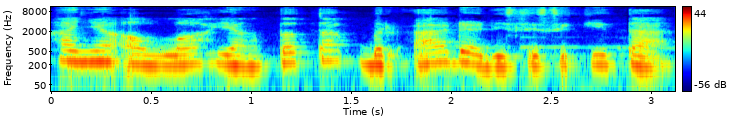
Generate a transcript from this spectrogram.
Hanya Allah yang tetap berada di sisi kita.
